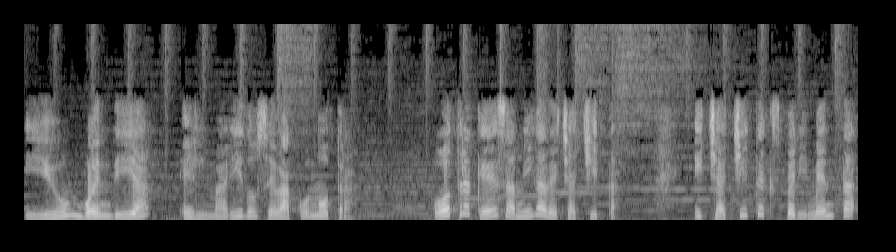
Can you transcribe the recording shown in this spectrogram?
y un buen día el marido se va con otra, otra que es amiga de Chachita, y Chachita experimenta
